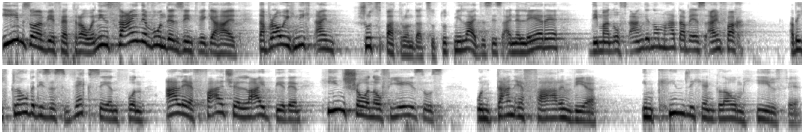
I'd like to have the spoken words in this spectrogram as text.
Ihm sollen wir vertrauen. In seine Wunden sind wir geheilt. Da brauche ich nicht einen Schutzpatron dazu. Tut mir leid, das ist eine Lehre, die man oft angenommen hat, aber es ist einfach, aber ich glaube, dieses Wegsehen von alle falsche Leitbildern, hinschauen auf Jesus und dann erfahren wir im kindlichen Glauben Hilfe.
